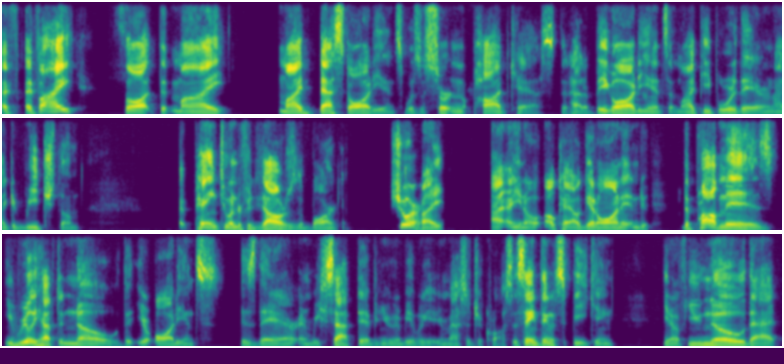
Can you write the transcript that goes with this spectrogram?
if if I thought that my my best audience was a certain podcast that had a big audience and my people were there and I could reach them, paying two hundred fifty dollars is a bargain, sure, right? I you know okay, I'll get on it and do. The problem is you really have to know that your audience is there and receptive and you're going to be able to get your message across. The same thing with speaking. You know, if you know that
